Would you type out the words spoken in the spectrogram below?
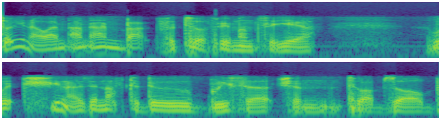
so you know I'm, I'm I'm back for two or three months a year, which you know is enough to do research and to absorb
